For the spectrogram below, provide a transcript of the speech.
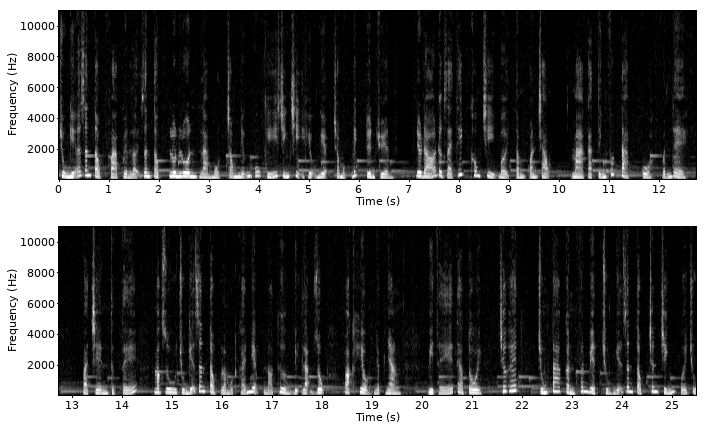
chủ nghĩa dân tộc và quyền lợi dân tộc luôn luôn là một trong những vũ khí chính trị hiệu nghiệm cho mục đích tuyên truyền. Điều đó được giải thích không chỉ bởi tầm quan trọng mà cả tính phức tạp của vấn đề. Và trên thực tế, mặc dù chủ nghĩa dân tộc là một khái niệm nó thường bị lạm dụng hoặc hiểu nhập nhằng, vì thế theo tôi, trước hết chúng ta cần phân biệt chủ nghĩa dân tộc chân chính với chủ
